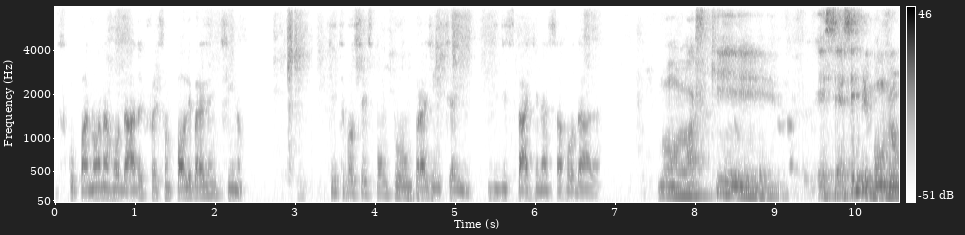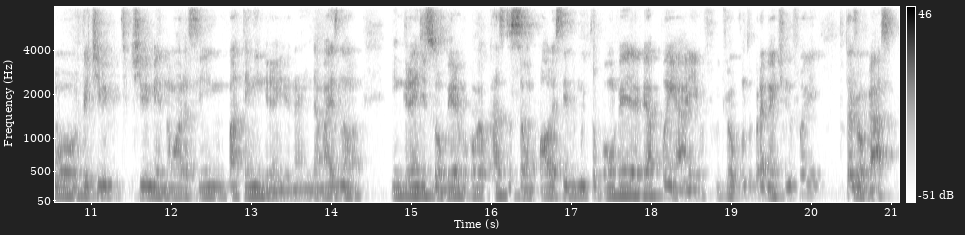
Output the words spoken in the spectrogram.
desculpa, a nona rodada, que foi São Paulo e Bragantino. O que, que vocês pontuam para a gente aí de destaque nessa rodada? Bom, eu acho que é sempre bom ver, ver time, time menor assim batendo em grande, né? Ainda mais no, em grande soberbo, como é o caso do São Paulo, é sempre muito bom ver, ver apanhar. E o jogo contra o Bragantino foi puta jogaço.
